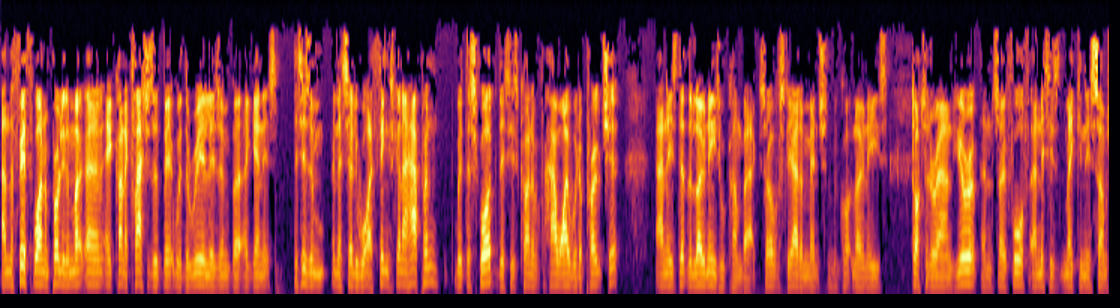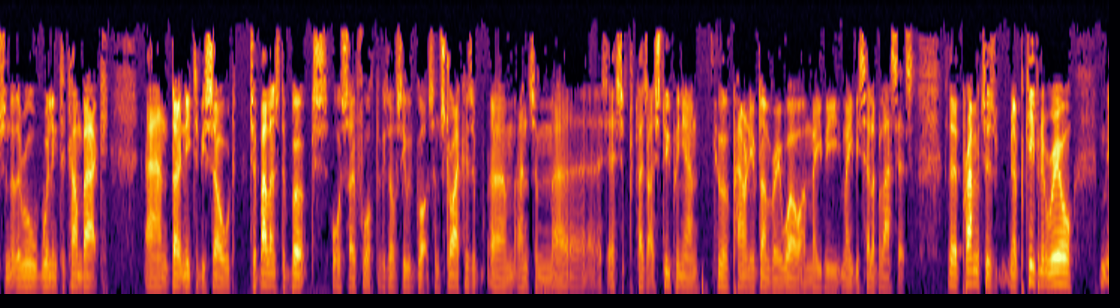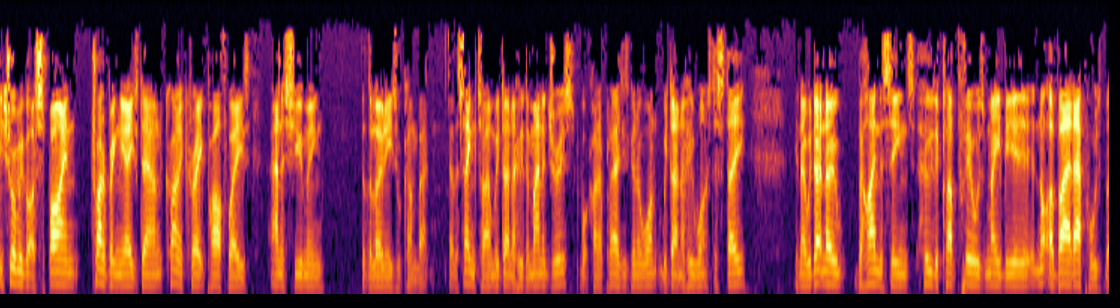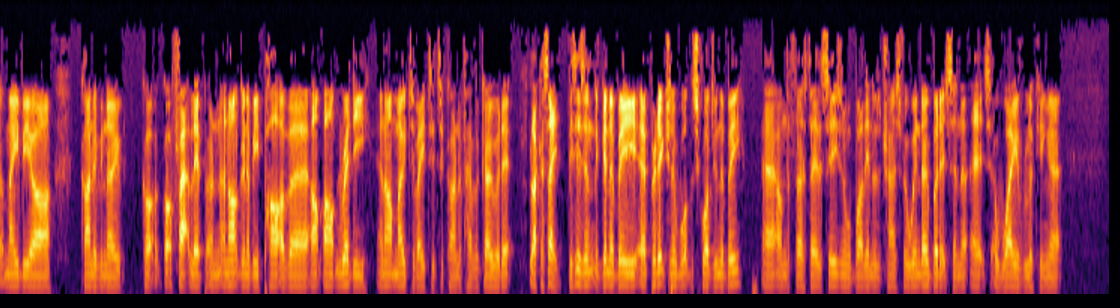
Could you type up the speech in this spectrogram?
And the fifth one, and probably the mo- uh, it kind of clashes a bit with the realism, but again, it's this isn't necessarily what I think is going to happen with the squad. This is kind of how I would approach it, and is that the loanees will come back. So obviously, Adam mentioned we've got loanees dotted around Europe and so forth, and this is making the assumption that they're all willing to come back and don't need to be sold to balance the books or so forth because obviously we've got some strikers um, and some uh, players like Estupiñán who apparently have done very well and maybe maybe sellable assets. The parameters, you know, keeping it real, ensuring we've got a spine, trying to bring the age down, trying to create pathways and assuming that the loanees will come back. At the same time, we don't know who the manager is, what kind of players he's going to want. We don't know who wants to stay. You know, we don't know behind the scenes who the club feels maybe not are bad apples, but maybe are kind of, you know, got got a fat lip and, and aren't going to be part of a aren't, aren't, ready and aren't motivated to kind of have a go at it. Like I say, this isn't going to be a prediction of what the squad's going to be uh, on the first day of the season or by the end of the transfer window, but it's an it's a way of looking at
